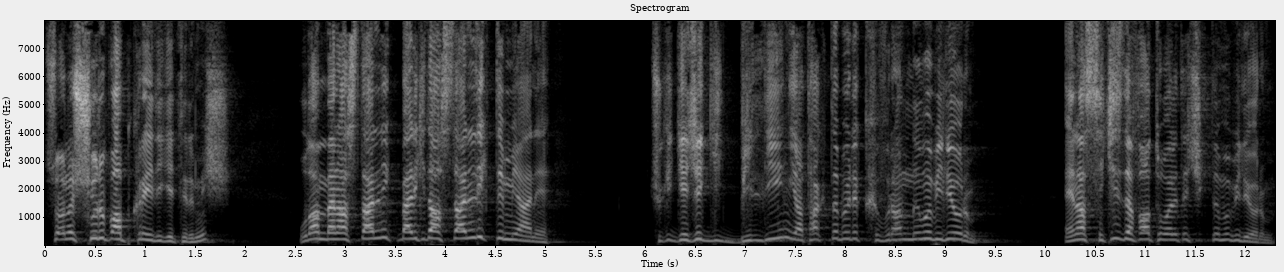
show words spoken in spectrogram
Sonra şurup upgrade'i getirmiş. Ulan ben hastanelik belki de hastaneliktim yani. Çünkü gece bildiğin yatakta böyle kıvrandığımı biliyorum. En az 8 defa tuvalete çıktığımı biliyorum.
